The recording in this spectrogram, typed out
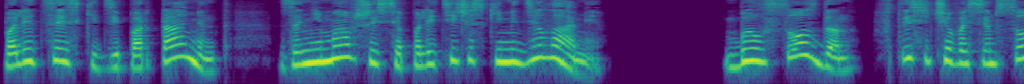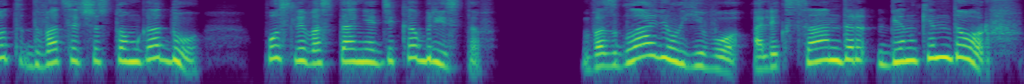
полицейский департамент, занимавшийся политическими делами, был создан в 1826 году после восстания декабристов. Возглавил его Александр Бенкендорф.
